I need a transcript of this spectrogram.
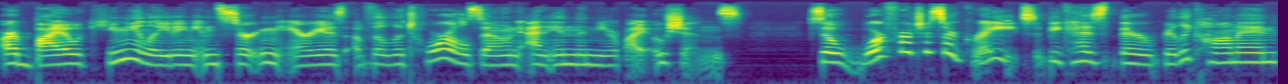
are bioaccumulating in certain areas of the littoral zone and in the nearby oceans. So, wharf roaches are great because they're really common,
